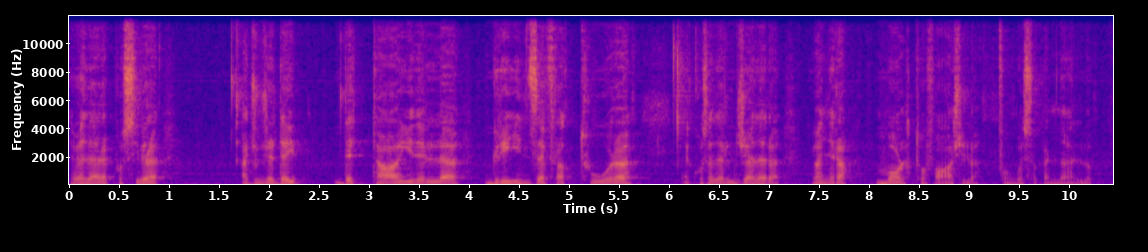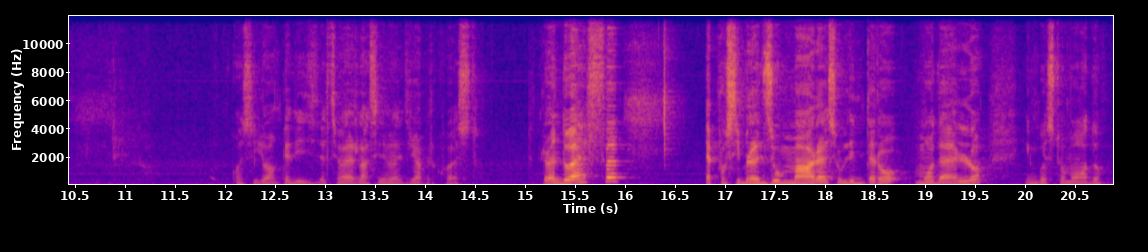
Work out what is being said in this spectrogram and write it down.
Da vedere è possibile aggiungere dei dettagli, delle grinze, fratture e cose del genere in maniera molto facile con questo pennello consiglio anche di attivare la simmetria per questo. Premendo F è possibile zoomare sull'intero modello in questo modo.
